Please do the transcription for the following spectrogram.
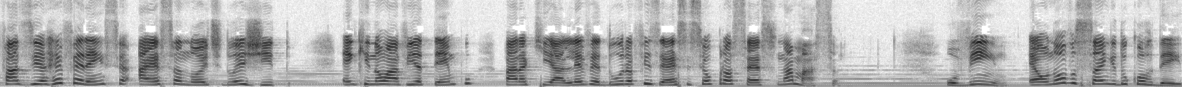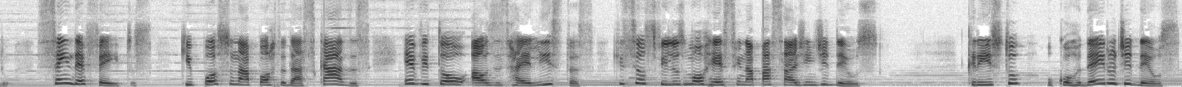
fazia referência a essa noite do Egito, em que não havia tempo para que a levedura fizesse seu processo na massa. O vinho é o novo sangue do cordeiro, sem defeitos, que, posto na porta das casas, evitou aos israelitas que seus filhos morressem na passagem de Deus. Cristo, o Cordeiro de Deus,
